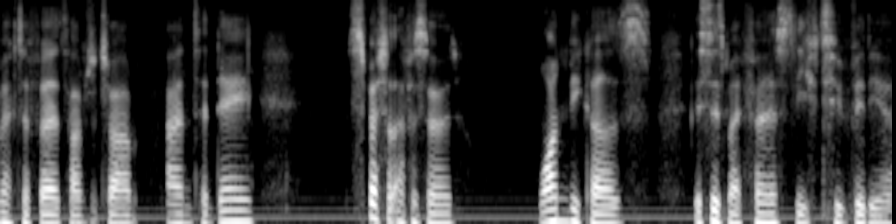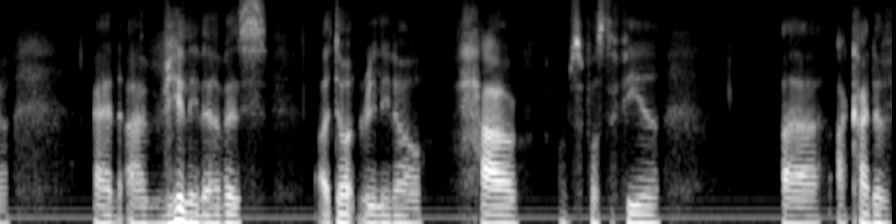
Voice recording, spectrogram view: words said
back to Third Time's the Charm and today special episode one because this is my first YouTube video and I'm really nervous. I don't really know how I'm supposed to feel. Uh, I kind of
